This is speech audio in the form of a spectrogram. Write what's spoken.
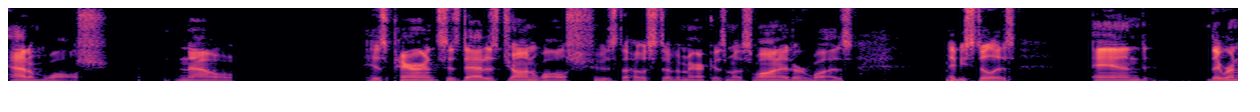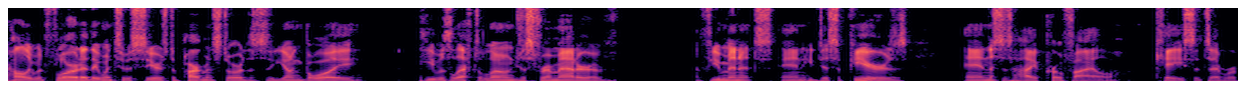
Adam Walsh. Now his parents, his dad is John Walsh, who's the host of America's Most Wanted or was, maybe still is. And they were in Hollywood, Florida. They went to a Sears department store. This is a young boy. He was left alone just for a matter of a few minutes and he disappears. And this is a high profile case. It's every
